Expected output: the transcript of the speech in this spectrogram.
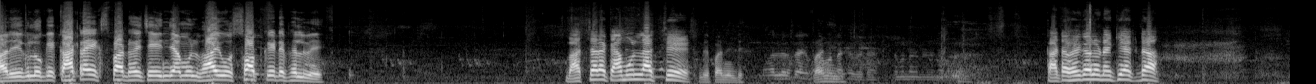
আর এগুলোকে কাটা এক্সপার্ট হয়েছে ইনজামুল ভাই ও সব কেটে ফেলবে। বাচ্চারা কেমন লাগছে? দে পানি দে। পানি কাটা হয়ে গেল নাকি একটা আয় যে আচ্ছা, আচ্ছা, বিল একটু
